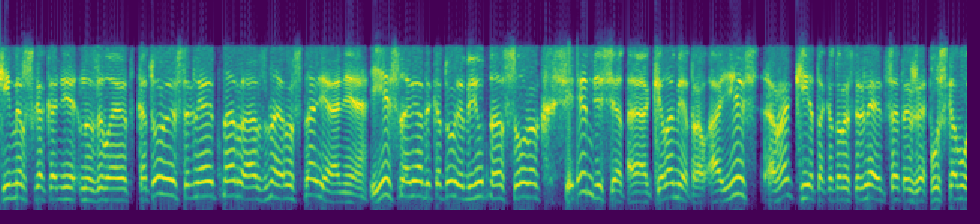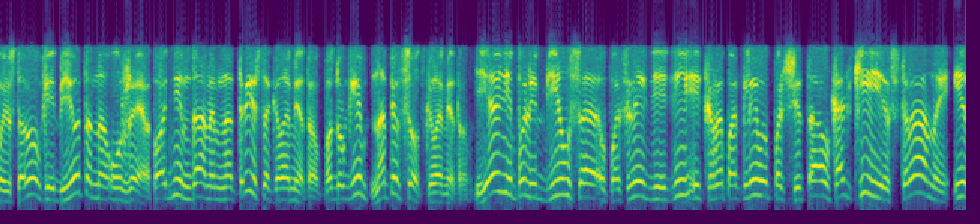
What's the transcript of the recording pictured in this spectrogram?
Химмерс, как они называют, которая стреляет на разное расстояние. Есть снаряды, которые бьют на 40-70 э, километров, а есть ракета, которая стреляет с этой же пусковой установки, и бьет она уже по одним данным на 300 километров, по другим на 500 километров. Я не полюбился в последние дни и кропотливо подсчитал, какие страны и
